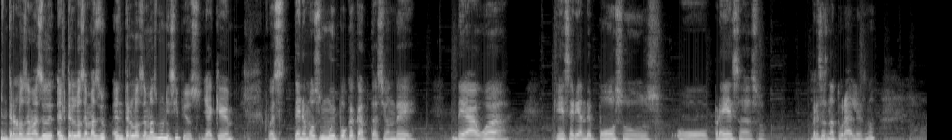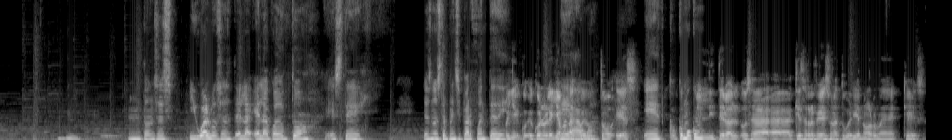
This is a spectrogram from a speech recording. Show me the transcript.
entre los demás entre los demás entre los demás municipios ya que pues tenemos muy poca captación de, de agua que serían de pozos o presas o presas naturales no entonces igual o sea, el, el acueducto este es nuestra principal fuente de Oye, cu- cuando le llaman agua. acueducto es eh, co- como, como- literal, o sea, ¿a qué se refiere? ¿Es una tubería enorme? ¿Qué es?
